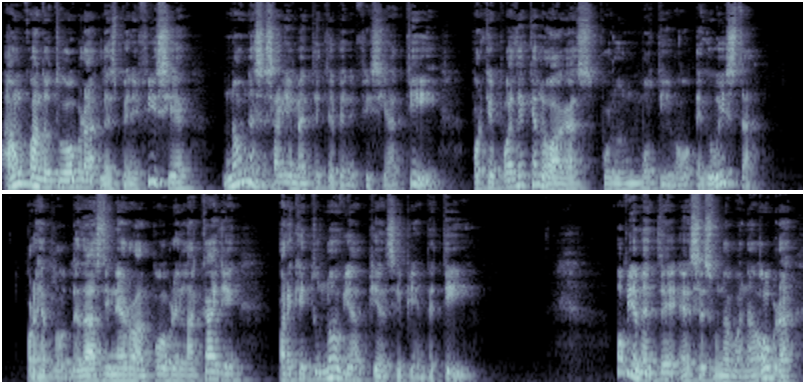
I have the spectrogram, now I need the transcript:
Aun cuando tu obra les beneficie, no necesariamente te beneficia a ti, porque puede que lo hagas por un motivo egoísta. Por ejemplo, le das dinero al pobre en la calle para que tu novia piense bien de ti. Obviamente esa es una buena obra,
